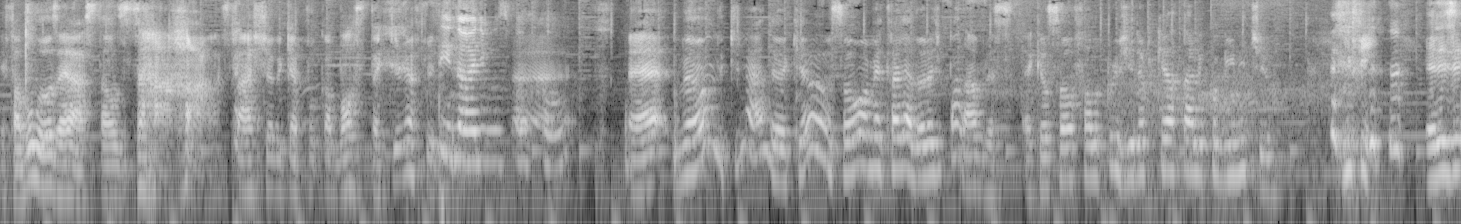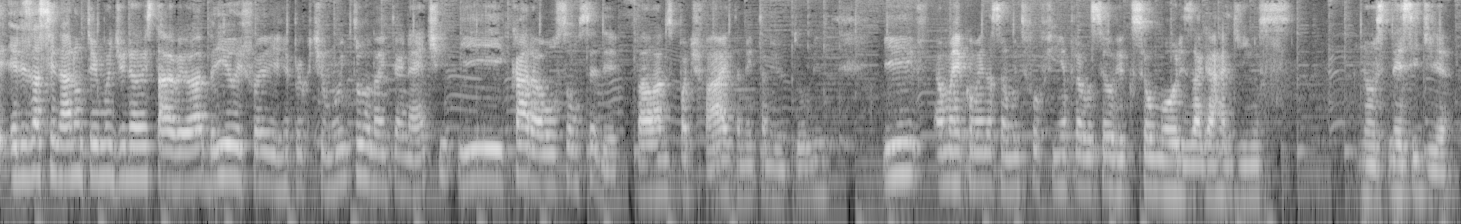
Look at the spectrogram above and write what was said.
é fabuloso, é. Você tá, você tá achando que é pouca bosta aqui, minha filha? Sinônimos, por é, não, que nada. Aqui eu sou uma metralhadora de palavras. É que eu só falo por gíria porque é atalho cognitivo. Enfim, eles, eles assinaram um termo de união estável em abril e foi repercutiu muito na internet. E, cara, ouçam um CD. Tá lá no Spotify, também tá no YouTube. E é uma recomendação muito fofinha para você ouvir com seus humores agarradinhos no, nesse dia.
